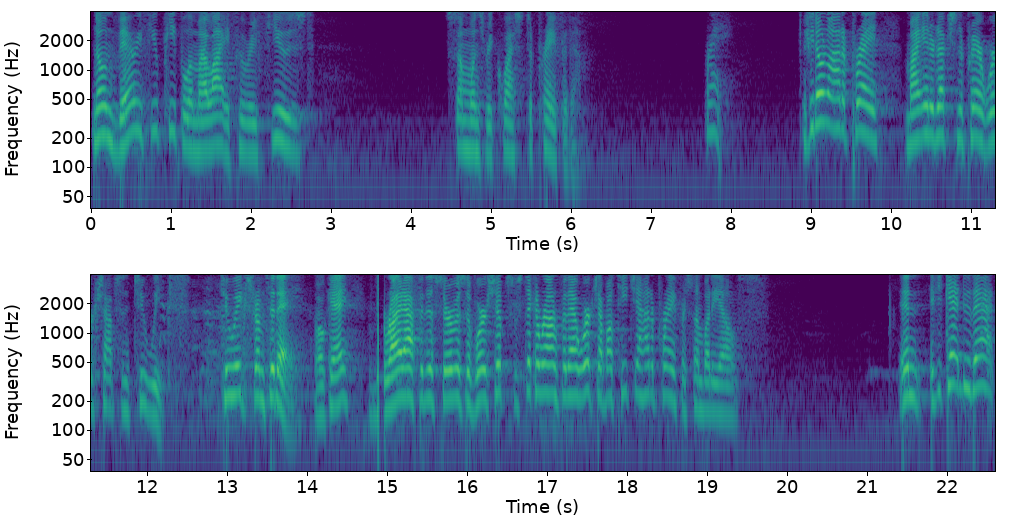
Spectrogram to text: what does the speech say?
known very few people in my life who refused someone's request to pray for them. Pray. If you don't know how to pray, my introduction to prayer workshop's in two weeks. Two weeks from today, okay? Right after this service of worship. So stick around for that workshop. I'll teach you how to pray for somebody else. And if you can't do that,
